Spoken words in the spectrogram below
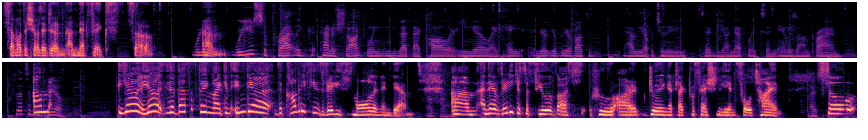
some of the shows I did on, on Netflix. So Were you Um, were you surprised, like, kind of shocked when, when you got that call or email, like, hey, you're, you're you're about to have the opportunity to be on Netflix and Amazon Prime? So that's a big Um, deal. Yeah, yeah, that's the thing. Like in India, the comedy scene is really small in India, Okay. um, and there are really just a few of us who are doing it like professionally and full time. So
